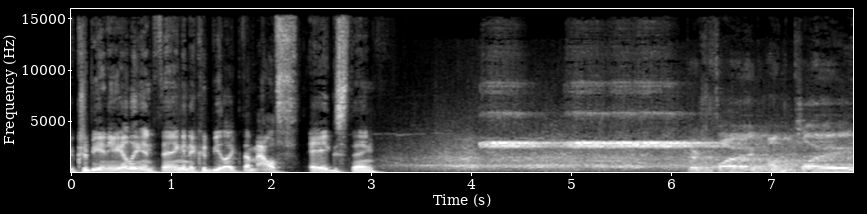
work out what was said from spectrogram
It could be an alien thing, and it could be like the mouth eggs thing. There's a flag on the play.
